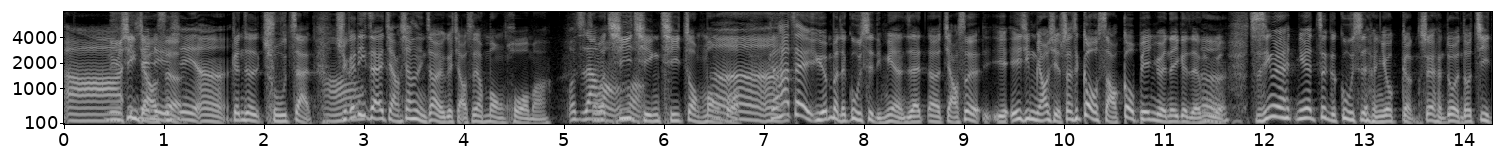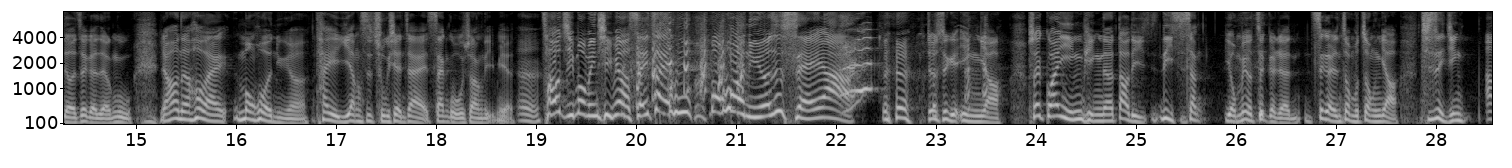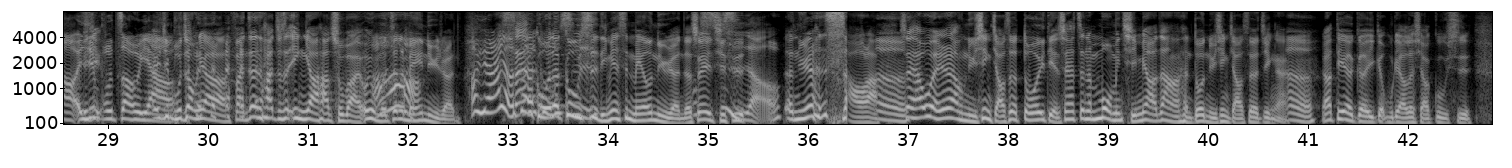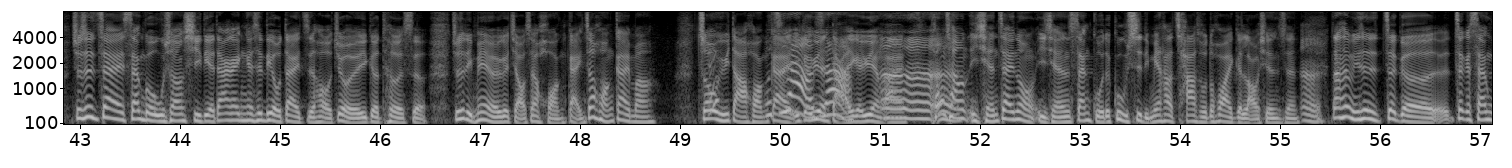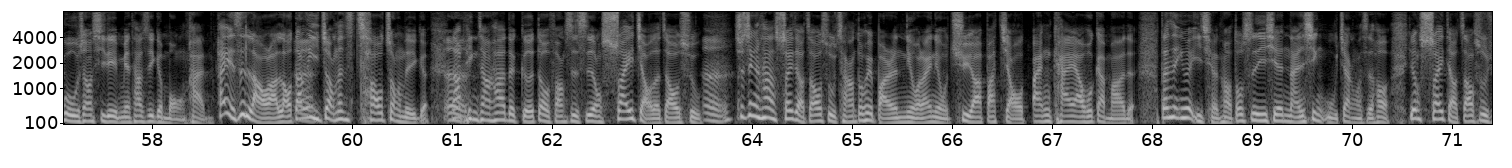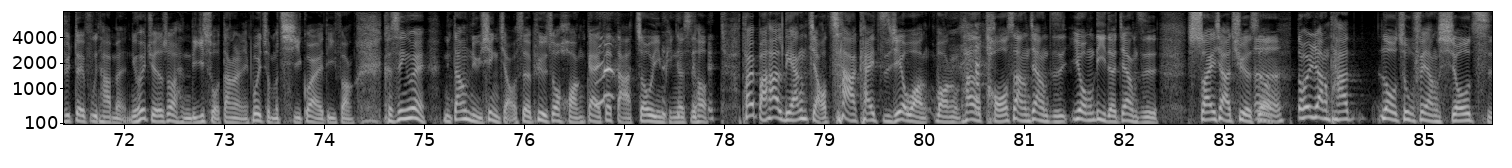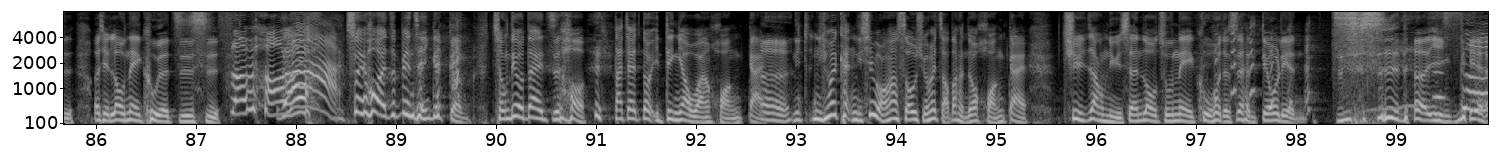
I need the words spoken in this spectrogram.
女性角色嗯跟着出战。哦、举个例子来讲，像是你知道有一个角色叫孟获吗？我知道什么七擒七纵孟获，嗯嗯、可是他在原本的故事里面，人呃角色也也已经描写算是够少、够边缘的一个人物了。嗯、只是因为因为这个故事很有梗，所以很多人都记得这个人物。然后呢，后来孟获女儿她也一样是出现在《三国无双》里面，嗯，超级莫名其妙，谁在乎 孟获女儿是谁啊？就是个硬要。所以关银屏呢，到底历史上有没有这个人？这个人重不重要？其实已经哦，已经不重要，已经不重要了。反正他就是硬要他出来，因为我们真的没女人。哦，原来有三国的故事里面是没有女人的，所以其实呃女人很少啦。所以他为了让女性角色多一点，所以他真的莫名其妙让很多女性角色进来。嗯。然后第二个一个无聊的小故事，就是在《三国无双》系列，大概应该是六代之后，就有一个特色，就是里面有一个角色黄盖，你知道黄盖吗？周瑜打黄盖，一个愿打一个愿挨。通常以前在那种以前三国的故事里面，他的插图都画一个老先生。嗯，但特别是这个这个三国无双系列里面，他是一个猛汉，他也是老了，老当益壮，但是超壮的一个。那平常他的格斗方式是用摔跤的招数，嗯，就是因为他的摔跤招数常常都会把人扭来扭去啊，把脚搬开啊或干嘛的。但是因为以前哈都是一些男性武将的时候，用摔跤招数去对付他们，你会觉得说很理所当然，也不会什么奇怪的地方。可是因为你当女性角色，譬如说黄盖在打周银平的时候，他会把他两脚岔开，直接往往他的头上这样子用力的这样子摔下去的时候，嗯、都会让他露出非常羞耻而且露内裤的姿势。什么啦？所以后来就变成一个梗。从六代之后，大家都一定要玩黄盖。嗯、你你会看，你去网上搜寻，会找到很多黄盖去让女生露出内裤或者是很丢脸姿势的 影片。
